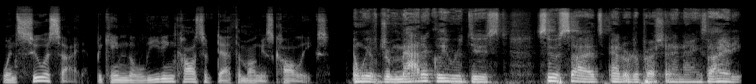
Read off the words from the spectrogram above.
when suicide became the leading cause of death among his colleagues. And we have dramatically reduced suicides and or depression and anxiety.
